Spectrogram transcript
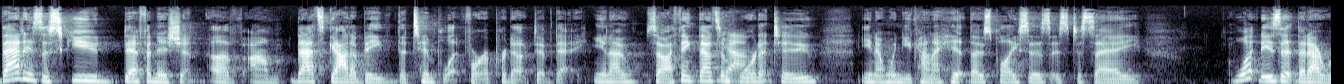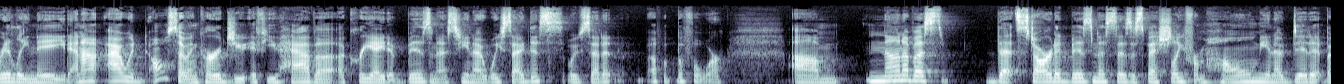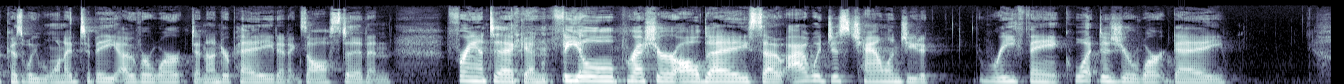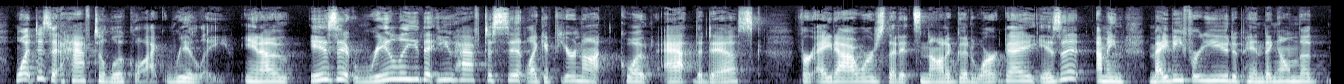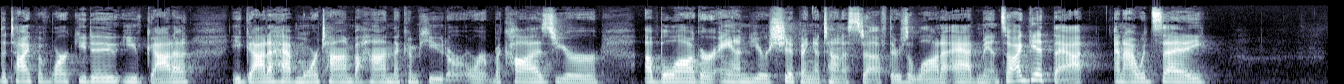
that is a skewed definition of um, that's got to be the template for a productive day you know so i think that's Yeah. important too you know when you kind of hit those places is to say what is it that I really need? And I, I would also encourage you if you have a, a creative business, you know, we say this, we've said it before. Um, none of us that started businesses, especially from home, you know, did it because we wanted to be overworked and underpaid and exhausted and frantic and feel pressure all day. So I would just challenge you to rethink what does your workday what does it have to look like really you know is it really that you have to sit like if you're not quote at the desk for eight hours that it's not a good work day is it? I mean maybe for you depending on the the type of work you do you've gotta you gotta have more time behind the computer or because you're a blogger and you're shipping a ton of stuff there's a lot of admin. So i get that and i would say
